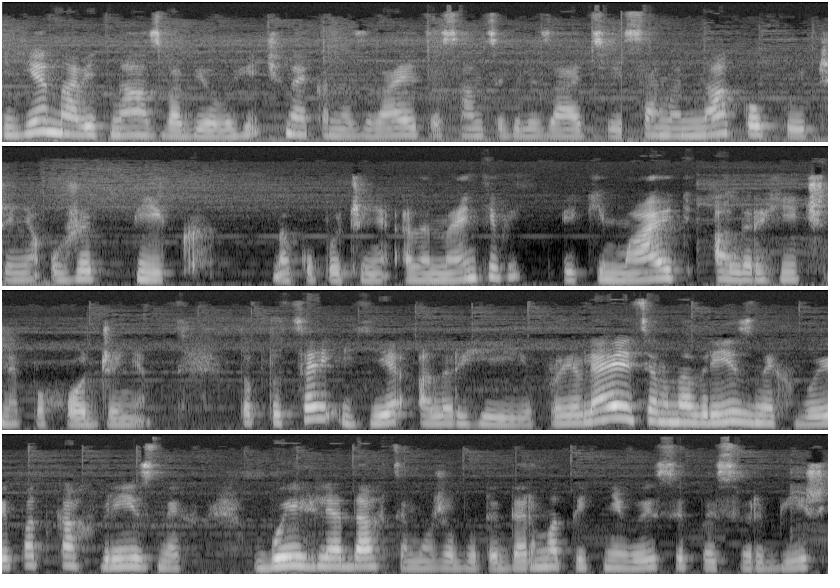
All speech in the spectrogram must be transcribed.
Є навіть назва біологічна, яка називається сенсибілізацією. Саме накопичення, уже пік накопичення елементів, які мають алергічне походження. Тобто це і є алергією. Проявляється вона в різних випадках, в різних виглядах. Це може бути дерматитні висипи, свербіж.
